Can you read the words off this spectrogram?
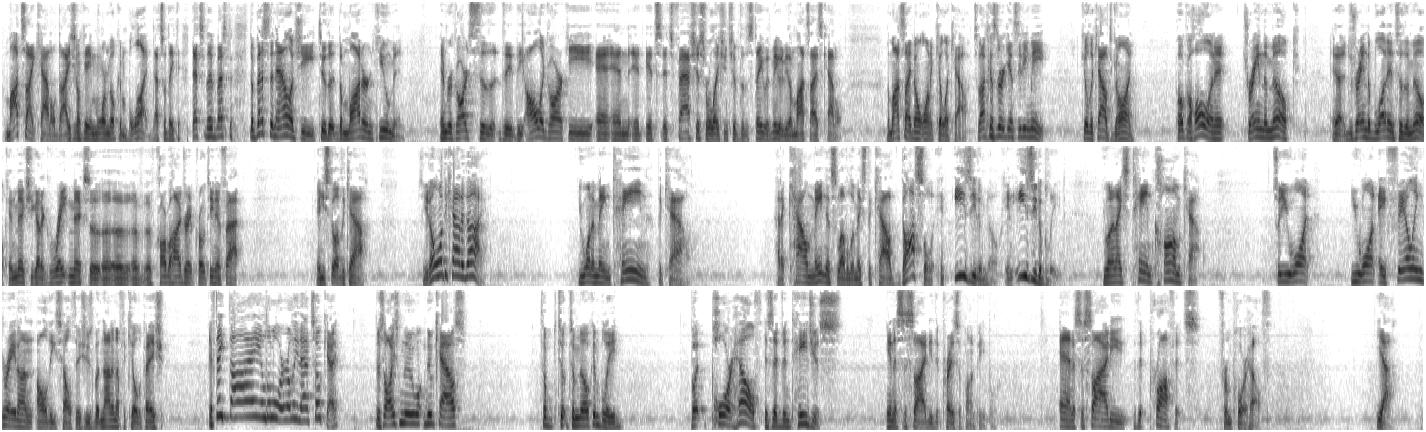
Masai cattle dies, you don't get any more milk and blood. That's what they. Th- that's the best. The best analogy to the, the modern human in regards to the, the, the oligarchy and, and it, its its fascist relationship to the state with me would be the Masai's cattle. The Masai don't want to kill a cow. It's not because they're against eating meat. Kill the cow, it's gone. Poke a hole in it, drain the milk, uh, drain the blood into the milk and mix. You got a great mix of, of, of carbohydrate, protein, and fat. And you still have the cow. So you don't want the cow to die. You want to maintain the cow at a cow maintenance level that makes the cow docile and easy to milk and easy to bleed. You want a nice tame, calm cow. So you want you want a failing grade on all these health issues, but not enough to kill the patient. If they die a little early, that's okay. There's always new new cows to, to, to milk and bleed. But poor health is advantageous in a society that preys upon people and a society that profits from poor health. Yeah,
